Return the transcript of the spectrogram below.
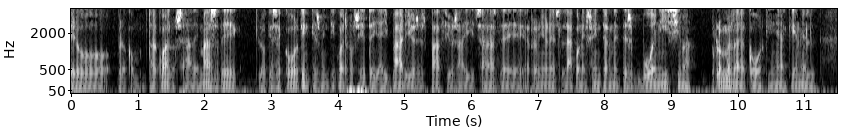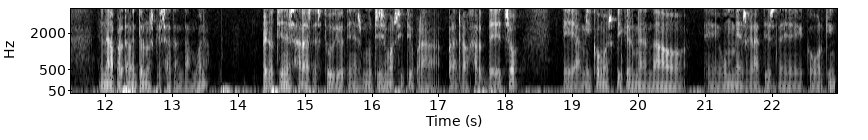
pero, pero como, tal cual, o sea, además de lo que es el coworking, que es 24/7 y hay varios espacios, hay salas de reuniones, la conexión a internet es buenísima, por lo menos la de coworking, ¿eh? aquí en el, en el apartamento no es que sea tan tan buena, pero tienes salas de estudio, tienes muchísimo sitio para, para trabajar. De hecho, eh, a mí como speaker me han dado eh, un mes gratis de coworking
